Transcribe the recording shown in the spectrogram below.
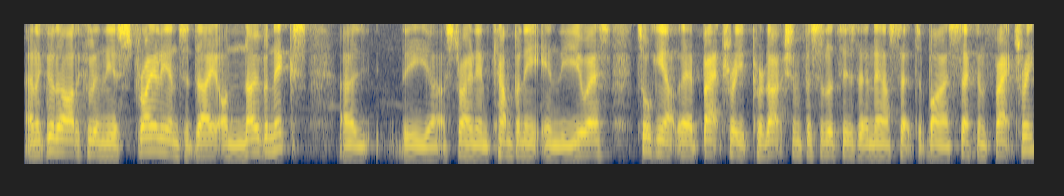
And a good article in the Australian today on Novonix, uh, the uh, Australian company in the US, talking up their battery production facilities. They're now set to buy a second factory.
